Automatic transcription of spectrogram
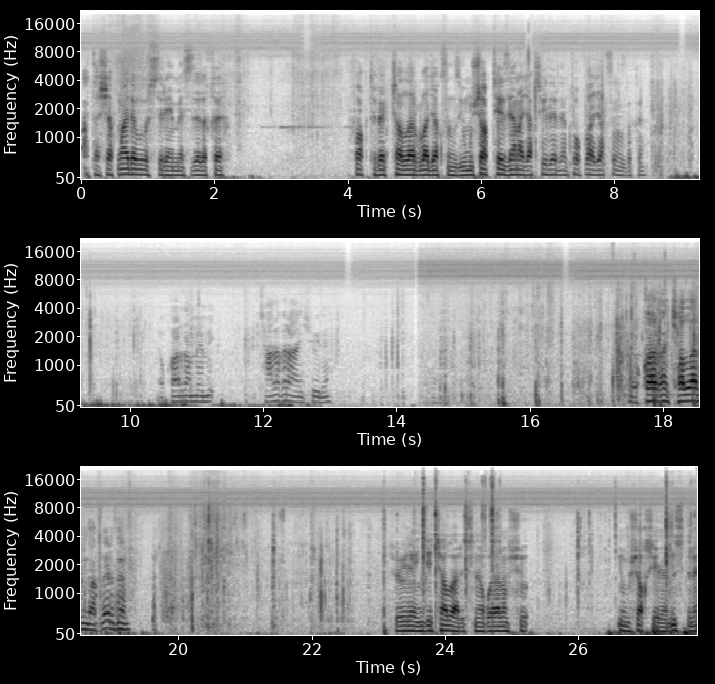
Ataş yakmayı da göstereyim ben size de ki. Ufak tefek çallar bulacaksınız. Yumuşak tez yanacak şeylerden toplayacaksınız da ki. Yukarıdan ben bir çalı kırayım şöyle. Yukarıdan çallarını da kırdım. Şöyle ince çallar üstüne koyalım şu yumuşak şeylerin üstüne.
